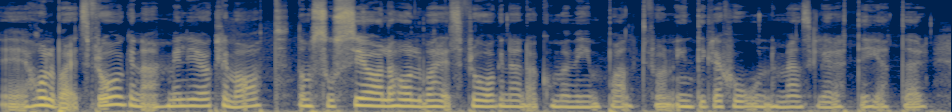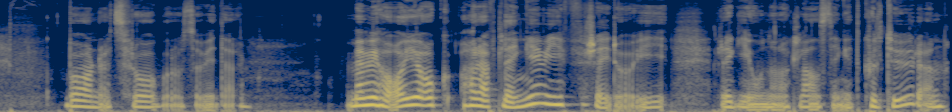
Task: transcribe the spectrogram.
eh, hållbarhetsfrågorna, miljö och klimat, de sociala hållbarhetsfrågorna, där kommer vi in på allt från integration, mänskliga rättigheter, barnrättsfrågor och så vidare. Men vi har ju och har haft länge i och för sig då i regionen och landstinget kulturen.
